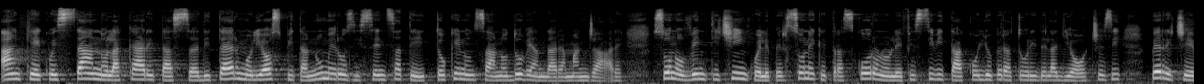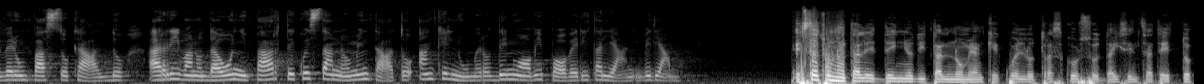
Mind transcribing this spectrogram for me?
Anche quest'anno la Caritas di Termoli ospita numerosi senza tetto che non sanno dove andare a mangiare. Sono 25 le persone che trascorrono le festività con gli operatori della diocesi per ricevere un pasto caldo. Arrivano da ogni parte e quest'anno è aumentato anche il numero dei nuovi poveri italiani. Vediamo. È stato un Natale degno di tal nome anche quello trascorso dai senza tetto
